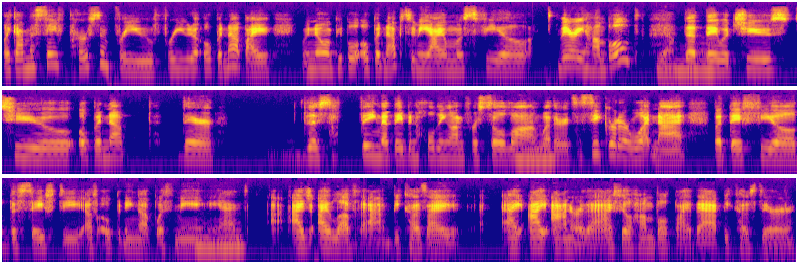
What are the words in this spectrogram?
like I'm a safe person for you for you to open up. I we know when people open up to me, I almost feel very humbled Yeah. that they mm-hmm. would choose to open up their this thing that they've been holding on for so long, mm-hmm. whether it's a secret or whatnot, but they feel the safety of opening up with me. Mm-hmm. And I, I love that because I, I, I honor that. I feel humbled by that because they're,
